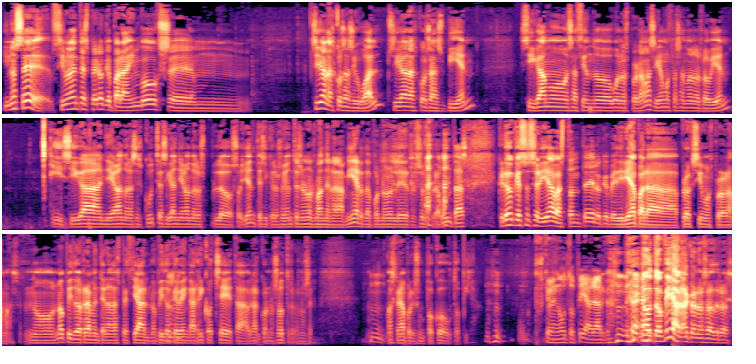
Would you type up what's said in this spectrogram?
Y no sé, simplemente espero que para Inbox eh, sigan las cosas igual, sigan las cosas bien, sigamos haciendo buenos programas, sigamos pasándonoslo bien. Y sigan llegando las escuchas, sigan llegando los, los oyentes y que los oyentes no nos manden a la mierda por no leer sus preguntas. Creo que eso sería bastante lo que pediría para próximos programas. No, no pido realmente nada especial, no pido que venga Ricochet a hablar con nosotros, no sé. Más que nada porque es un poco utopía. Pues que venga Utopía a hablar con. Que venga utopía a hablar con nosotros.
